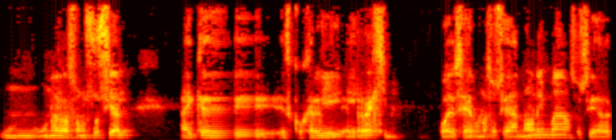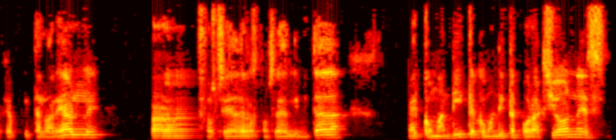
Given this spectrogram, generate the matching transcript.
una razón social, hay que escoger el, el, régimen. Puede ser una sociedad anónima, sociedad de capital variable, sociedad de responsabilidad limitada, hay comandita, comandita por acciones,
